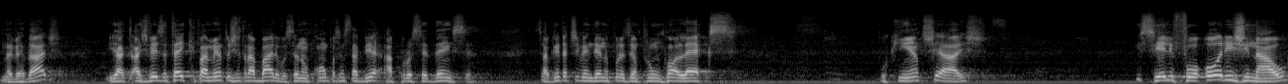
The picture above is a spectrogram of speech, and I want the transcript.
Não é verdade? E às vezes até equipamentos de trabalho você não compra sem saber a procedência. Se alguém está te vendendo, por exemplo, um Rolex por 500 reais, e se ele for original,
